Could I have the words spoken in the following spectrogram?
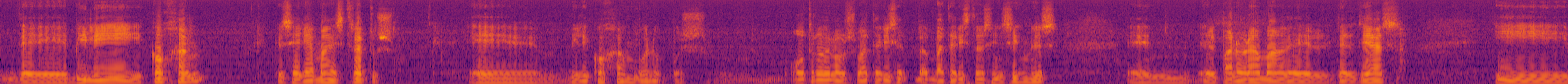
de Billy Cohan que se llama Stratus. Eh, Billy Cohan, bueno, pues otro de los bateristas insignes en el panorama del jazz y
